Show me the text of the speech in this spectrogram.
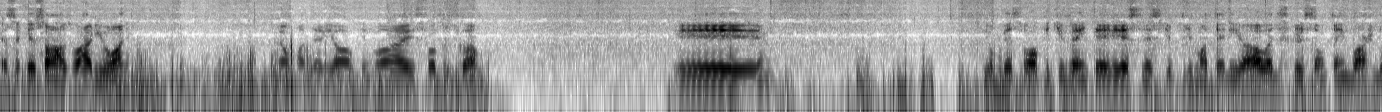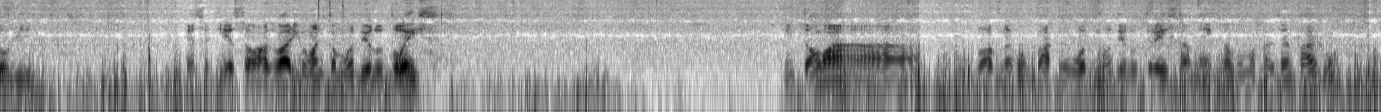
Essa aqui são as variônicas. É um material que nós fabricamos. E, e o pessoal que tiver interesse nesse tipo de material, a descrição está embaixo do vídeo. Essa aqui são as variônicas modelo 2. Então a, logo nós vamos para com o outro modelo 3 também, que nós vamos apresentar junto.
